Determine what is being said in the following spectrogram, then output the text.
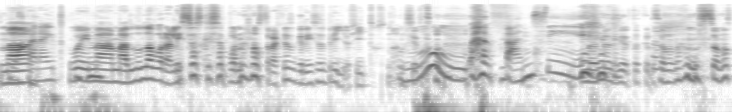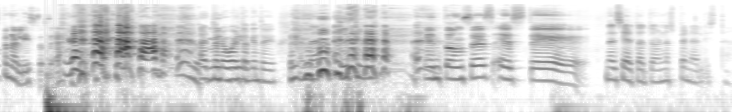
Nada, güey, nada más los laboralistas que se ponen los trajes grises brillositos. No, no es cierto. Uh, fancy. No, no es cierto, que son, son los penalistas. ¿eh? Arturo Huerta, ¿quién soy yo? Entonces, este... No es cierto, Arturo no es penalista.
